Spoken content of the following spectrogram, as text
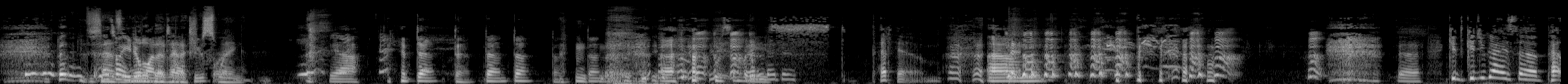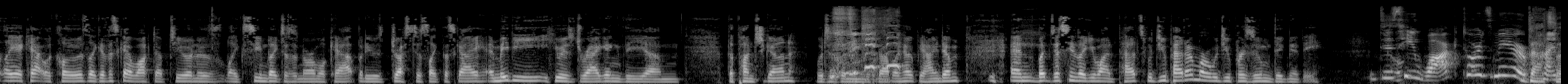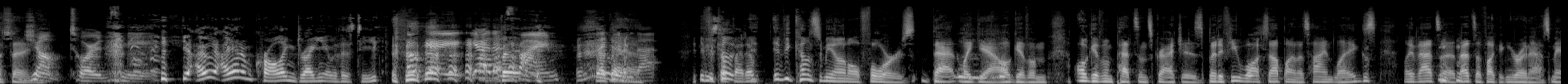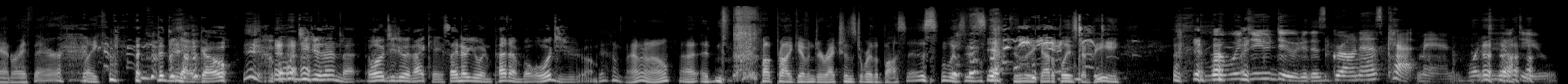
But that's why you don't want bit a of tattoo extra for it. swing. Yeah. dun, dun, dun, dun, dun, dun. Uh, somebody s- pet him. Um, uh, could could you guys uh, pet like a cat with clothes? Like if this guy walked up to you and was like seemed like just a normal cat, but he was dressed just like this guy, and maybe he was dragging the um the punch gun, which is the name of the grappling hook behind him, and but just seemed like you wanted pets. Would you pet him or would you presume dignity? Does he walk towards me or That's the punch thing. jump towards me? Yeah, I, I had him crawling, dragging it with his teeth. Okay, yeah, that's But- fine. I Okay. knew that. If he, still co- pet him? if he comes to me on all fours, that like yeah, I'll give him I'll give him pets and scratches. But if he walks up on his hind legs, like that's a that's a fucking grown ass man right there. Like then you gotta go. What would you do then? That what would you do in that case? I know you wouldn't pet him, but what would you do to him? I don't know. Uh, I'd prob- probably give him directions to where the bus is. Like, he's- he's got a place to be. What would you do to this grown ass cat man? What do you do?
